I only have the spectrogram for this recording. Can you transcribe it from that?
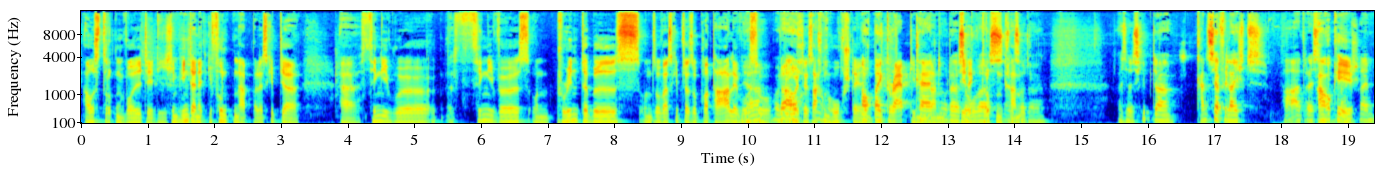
ausdrucken wollte, die ich im Internet gefunden habe, weil es gibt ja äh, Thingiverse, Thingiverse und Printables und sowas. Gibt ja so Portale, wo ja, so oder Leute auch, Sachen hochstellen. Auch bei GrabCat die man dann oder direkt sowas. drucken kann. Also, da, also es gibt da, kannst ja vielleicht paar Adressen ah, okay. schreiben.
